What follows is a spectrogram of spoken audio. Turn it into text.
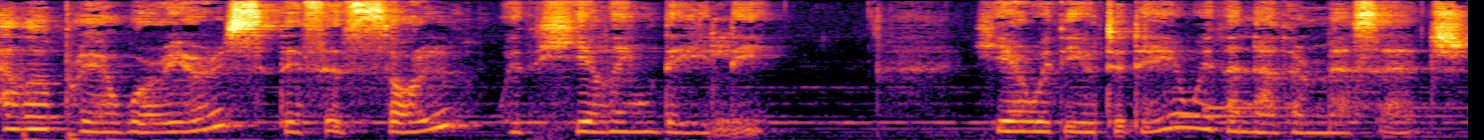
Hello, prayer warriors. This is Sol with Healing Daily. Here with you today with another message.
